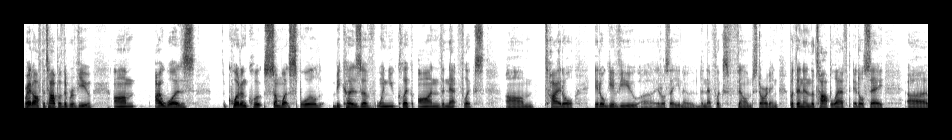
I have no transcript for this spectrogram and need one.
right off the top of the review, um, I was quote unquote somewhat spoiled because of when you click on the Netflix um, title, it'll give you, uh, it'll say, you know, the Netflix film starting, but then in the top left, it'll say uh,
